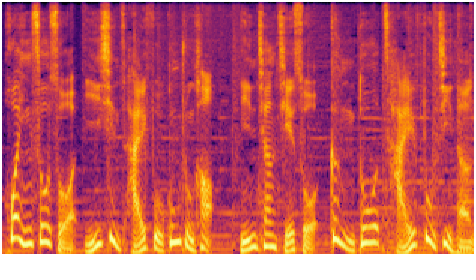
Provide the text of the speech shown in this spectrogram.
欢迎搜索“宜信财富”公众号，您将解锁更多财富技能。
